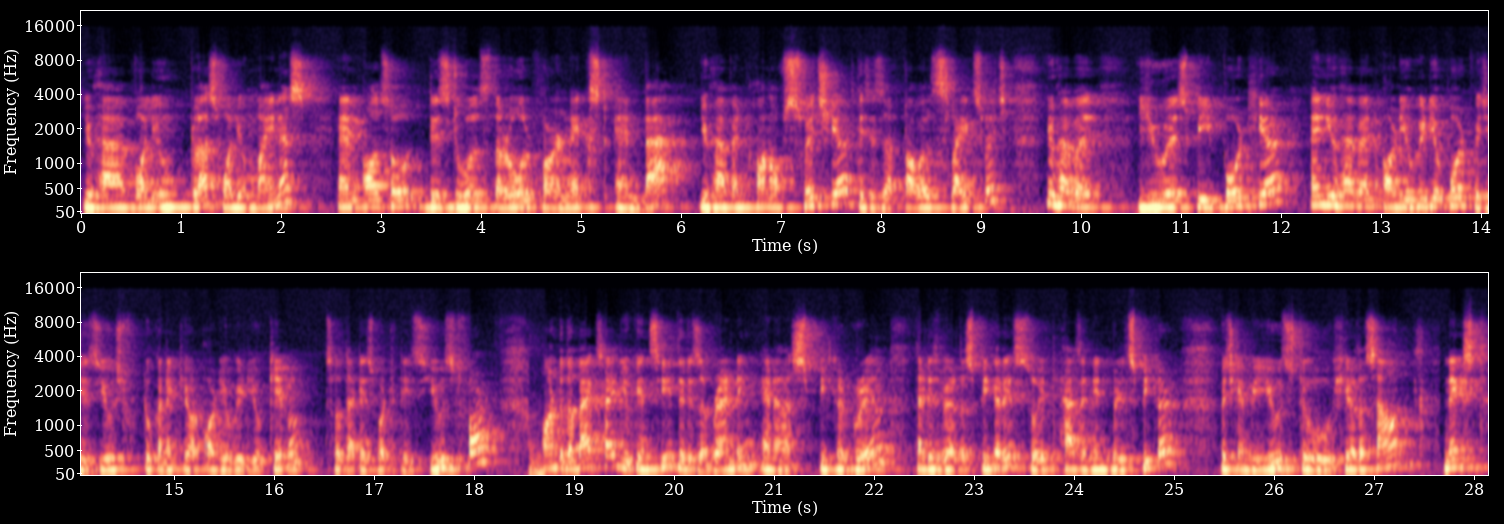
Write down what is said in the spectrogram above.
You have volume plus volume minus and also this duals the role for next and back. You have an on off switch here. This is a toggle slide switch. You have a USB port here and you have an audio video port which is used to connect your audio video cable. So that is what it is used for. Onto the back side you can see there is a branding and a speaker grill. That is where the speaker is. So it has an inbuilt speaker which can be used to hear the sound. Next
